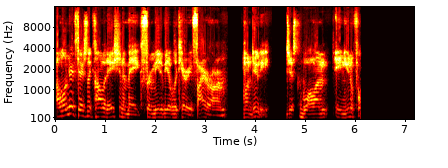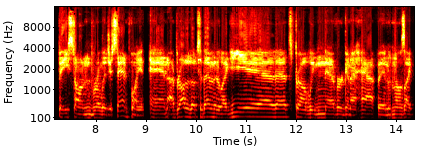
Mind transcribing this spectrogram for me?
I wonder if there's an accommodation to make for me to be able to carry a firearm on duty just while I'm in uniform based on religious standpoint. And I brought it up to them and they're like, yeah, that's probably never going to happen. And I was like,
